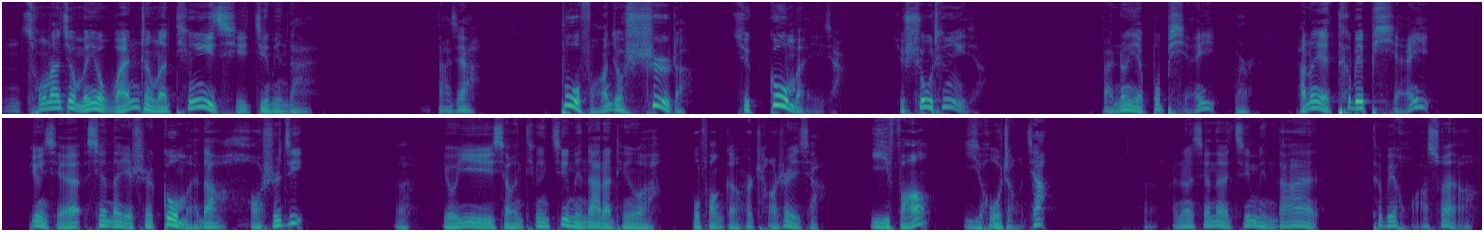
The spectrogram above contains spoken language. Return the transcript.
嗯，从来就没有完整的听一期精品大案，大家不妨就试着去购买一下，去收听一下。反正也不便宜，不是，反正也特别便宜，并且现在也是购买的好时机！有意想听精品大的听友啊，不妨赶快尝试一下，以防以后涨价。反正现在精品大案特别划算啊，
